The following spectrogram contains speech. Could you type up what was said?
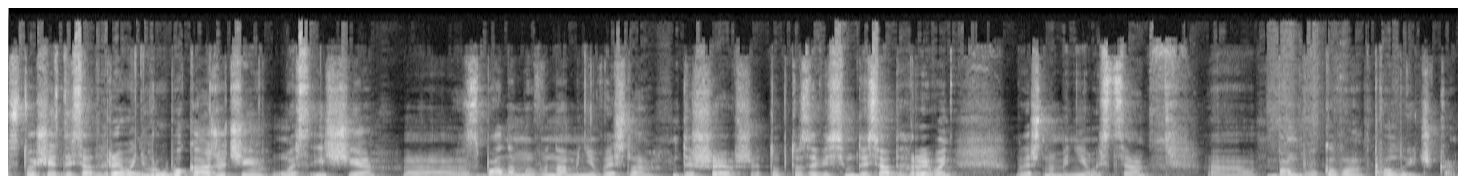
160 гривень, грубо кажучи. Ось і ще з балами вона мені вийшла дешевше. Тобто за 80 гривень вийшла мені ось ця бамбукова поличка.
